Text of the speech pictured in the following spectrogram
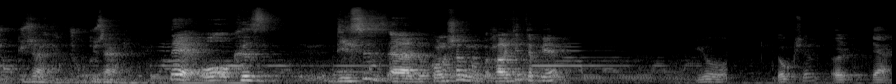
Çok güzel, çok güzel. De o kız dilsiz herhalde konuşamıyor, hareket yapıyor. Yok. Yok canım. Öyle, yani.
